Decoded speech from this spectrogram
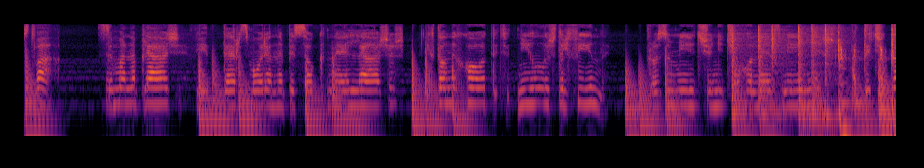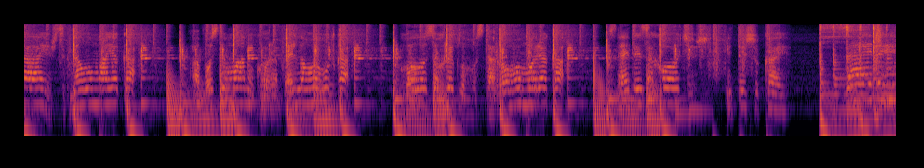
Два, зима на пляжі, вітер з моря на пісок не ляжеш. Ніхто не ходить, одні лиш дельфіни. Розуміють, що нічого не зміниш. А ти чекаєш сигналу маяка або з туману корабельного гудка, голос охриплого старого моряка. Знайти захочеш, і ти шукай. Зайди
